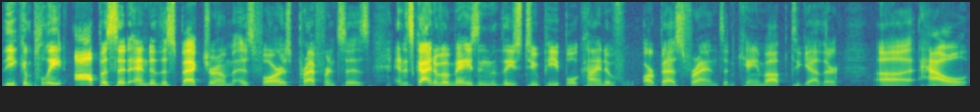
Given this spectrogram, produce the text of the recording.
the complete opposite end of the spectrum as far as preferences. And it's kind of amazing that these two people kind of are best friends and came up together. Uh, how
